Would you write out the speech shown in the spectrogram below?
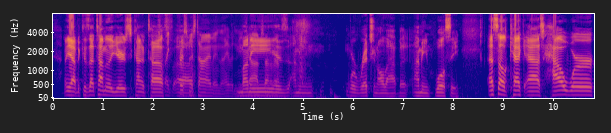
yeah. Because that time of the year is kind of tough. like Uh, Christmas time, and I have a new money job, so I is i mean we're rich and all that but i mean we'll see sl keck asked, how were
